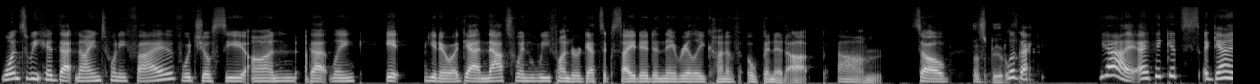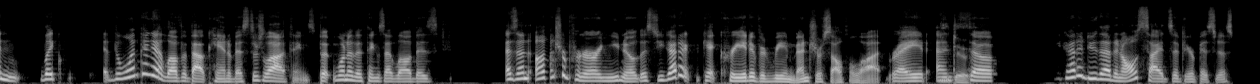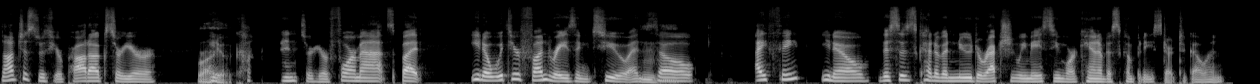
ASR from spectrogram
once we hit that nine twenty five, which you'll see on that link, it you know again that's when WeFunder gets excited and they really kind of open it up. Um, so That's beautiful. Look, I, yeah, I think it's again like the one thing I love about cannabis. There's a lot of things, but one of the things I love is as an entrepreneur, and you know this, you got to get creative and reinvent yourself a lot, right? And do. so you got to do that in all sides of your business, not just with your products or your right. you know, content or your formats, but you know, with your fundraising too. And Mhm. so I think you know this is kind of a new direction we may see more cannabis companies start to go in.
